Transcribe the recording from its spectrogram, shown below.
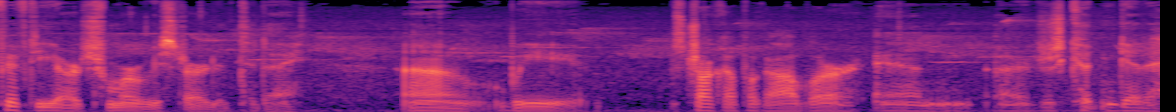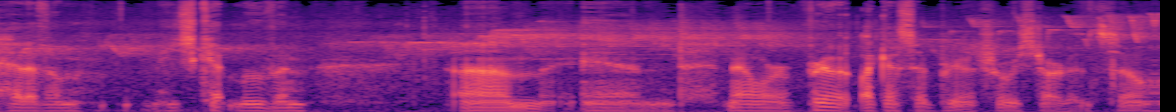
50 yards from where we started today. Uh, we struck up a gobbler and uh, just couldn't get ahead of him. He just kept moving. Um, and now we're pretty much, like I said, pretty much where we started. So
